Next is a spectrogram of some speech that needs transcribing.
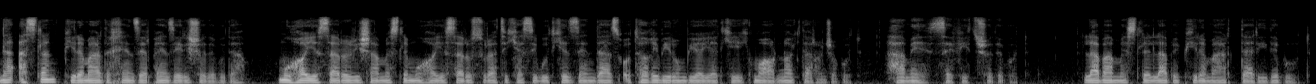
نه اصلا پیرمرد خنزر پنزری شده بودم. موهای سر و ریشم مثل موهای سر و صورت کسی بود که زنده از اتاقی بیرون بیاید که یک مارناک در آنجا بود. همه سفید شده بود. لبم مثل لب پیرمرد دریده بود.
